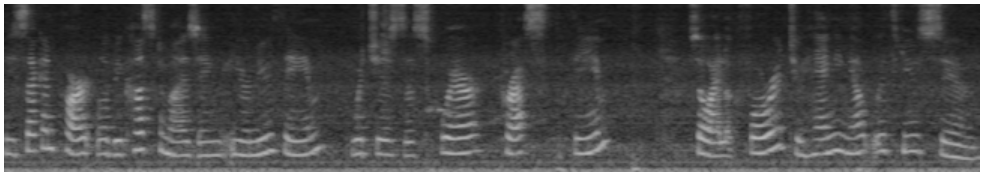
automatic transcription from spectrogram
the second part will be customizing your new theme, which is the Square Press theme. So I look forward to hanging out with you soon.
